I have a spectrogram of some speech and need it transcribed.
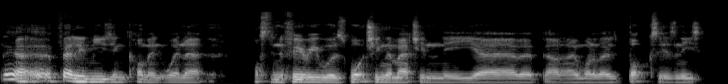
yeah, a fairly amusing comment when uh, Austin Theory was watching the match in the uh, I don't know one of those boxes, and he's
